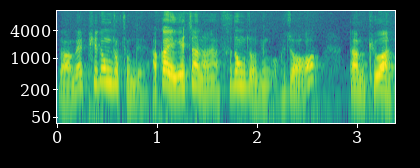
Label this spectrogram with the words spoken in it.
그다음에 피동적 존재. 아까 얘기했잖아요. 수동적인 거, 그죠? 그다음에 교환,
